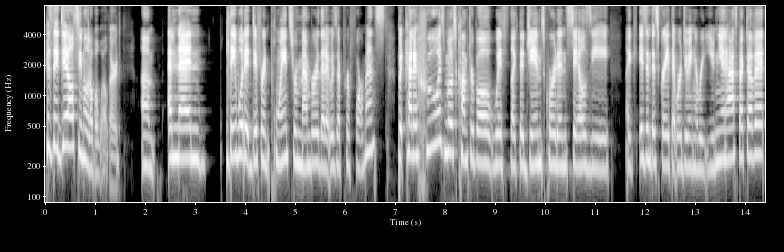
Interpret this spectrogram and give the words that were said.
because they did all seem a little bewildered. Um, and then they would at different points remember that it was a performance, but kind of who was most comfortable with like the James Corden salesy, like, isn't this great that we're doing a reunion aspect of it?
